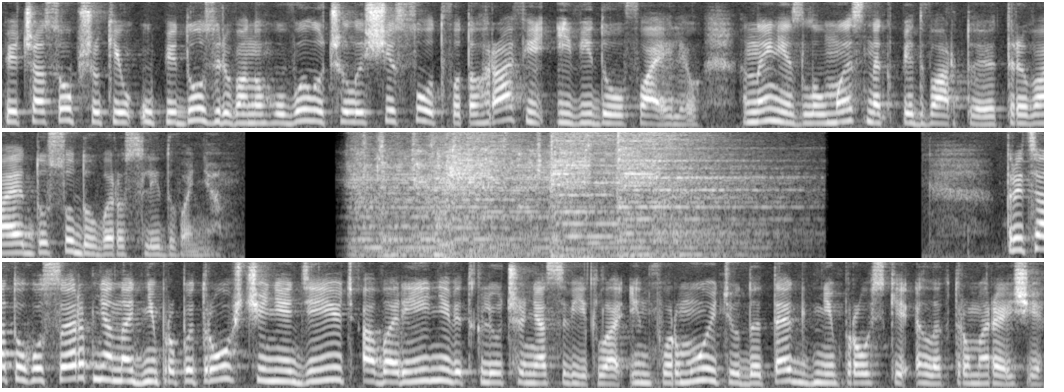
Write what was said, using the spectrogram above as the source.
Під час обшуків у підозрюваного вилучили 600 фотографій і відеофайлів. Нині зловмисник під вартою триває досудове розслідування. – 30 серпня на Дніпропетровщині діють аварійні відключення світла. Інформують у ДТЕК Дніпровські електромережі.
